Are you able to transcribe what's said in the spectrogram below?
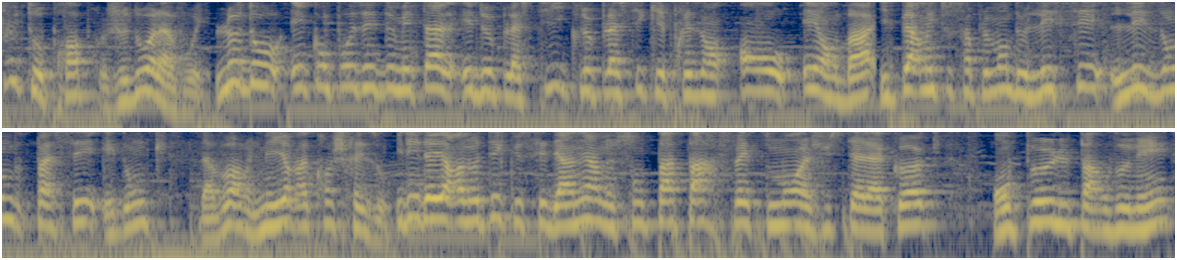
plutôt propre, je dois l'avouer. Le dos est composé de métal et de plastique, le plastique est présent en haut et en bas, il permet tout simplement de laisser les ondes passer et donc d'avoir une meilleure accroche réseau. Il est d'ailleurs à noter que ces dernières ne sont pas parfaitement ajustées à la coque, on peut lui pardonner.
